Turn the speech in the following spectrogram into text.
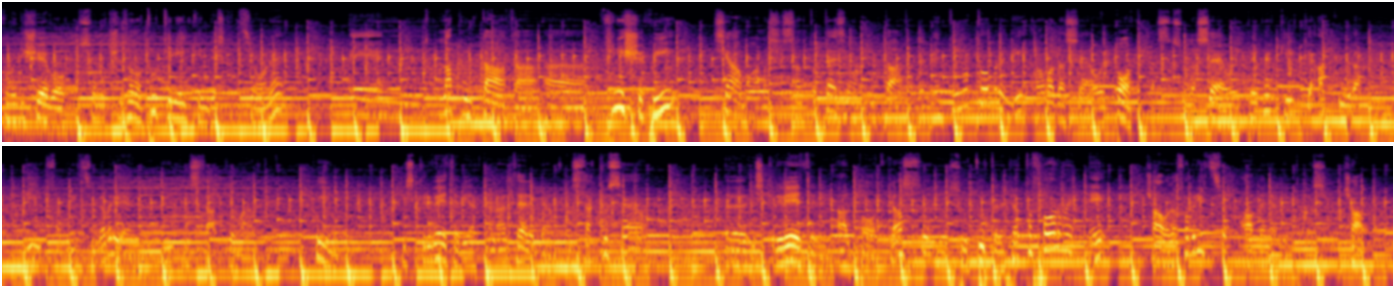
come dicevo, sono, ci sono tutti i link in descrizione. E, ehm, la puntata uh, finisce qui. Siamo alla 68esima puntata del 21 ottobre di Roma da SEO, il podcast sulla SEO e il pay per click a cura di Fabrizio Gabrielli di Pistacchio Marketing. Quindi iscrivetevi al canale Telegram Pistacchio SEO eh, iscrivetevi al podcast su tutte le piattaforme e ciao da Fabrizio, a venerdì prossimo. Ciao!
